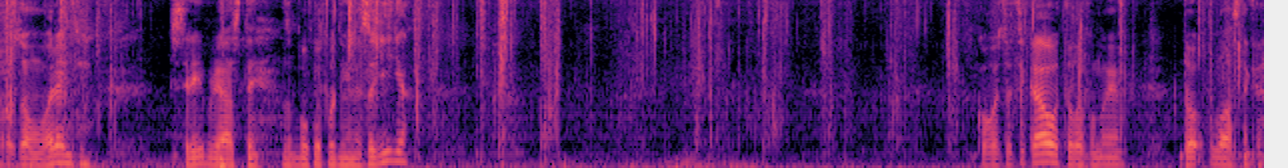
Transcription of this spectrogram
В розовому варіанті сріблястий. Збоку подвійне сидіння. Когось зацікавив, телефонуємо до власника.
